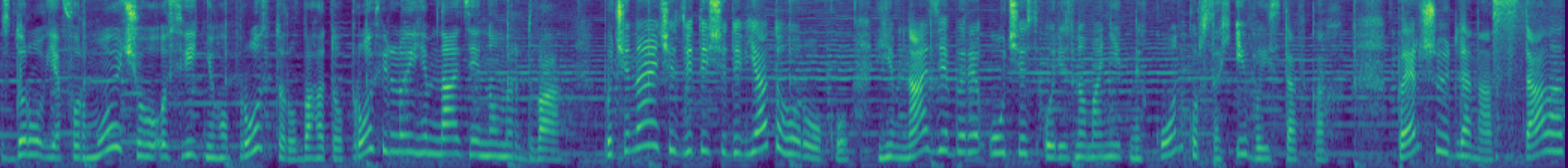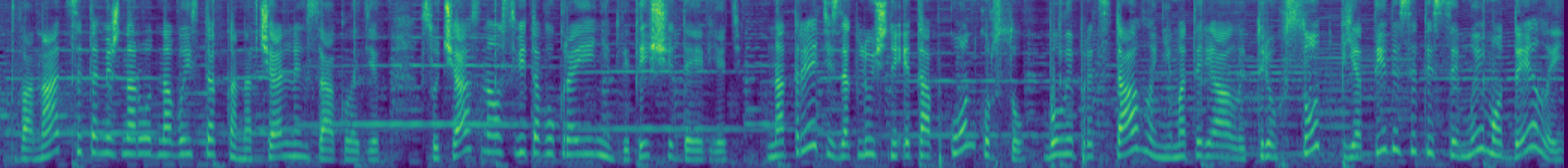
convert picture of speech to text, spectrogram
здоров'я формуючого освітнього простору багатопрофільної гімназії номер 2 Починаючи з 2009 року, гімназія бере участь у різноманітних конкурсах і виставках. Першою для нас стала 12-та міжнародна виставка навчальних закладів Сучасна освіта в Україні 2009. На третій заключний етап конкурсу були представлені матеріали 357 моделей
